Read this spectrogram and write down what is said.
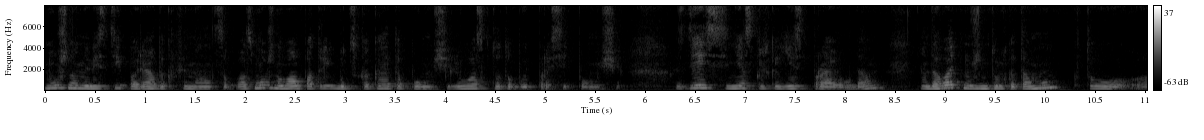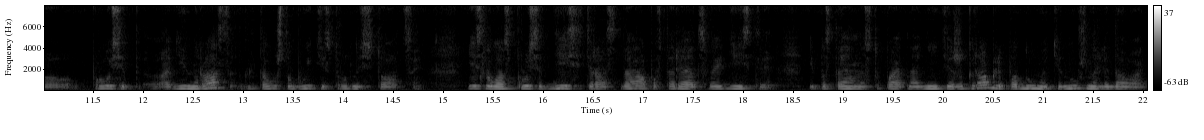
Нужно навести порядок финансов. Возможно, вам потребуется какая-то помощь, или у вас кто-то будет просить помощи. Здесь несколько есть правил, да. Давать нужно только тому, кто э, просит один раз для того, чтобы выйти из трудной ситуации. Если у вас просят 10 раз, да, повторяют свои действия и постоянно наступают на одни и те же грабли, подумайте, нужно ли давать.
